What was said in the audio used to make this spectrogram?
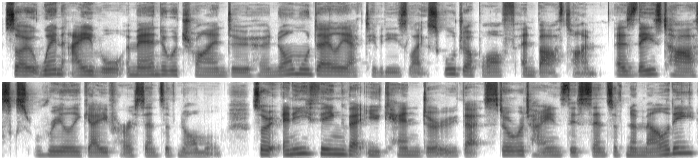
So, when able, Amanda would try and do her normal daily activities like school drop off and bath time, as these tasks really gave her a sense of normal. So, anything that you can do that still retains this sense of normality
